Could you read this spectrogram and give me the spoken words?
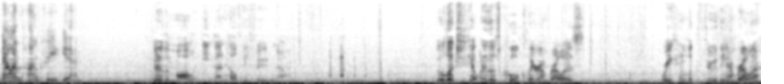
Now I'm hungry again. Go to the mall and eat unhealthy food? No. Ooh, look, she's got one of those cool clear umbrellas where you can look through the umbrella.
